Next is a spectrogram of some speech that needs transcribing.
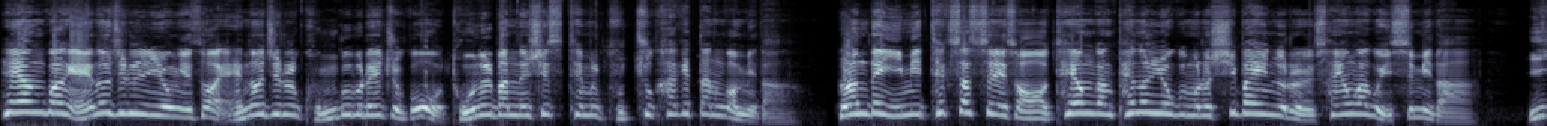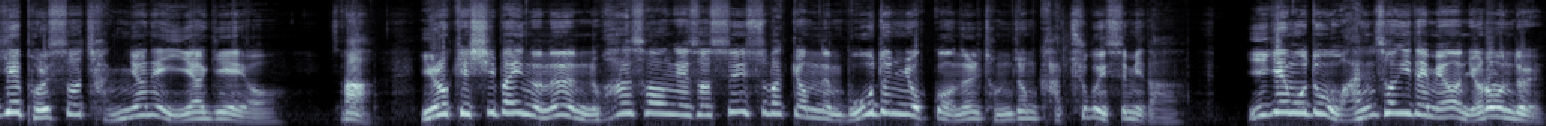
태양광 에너지를 이용해서 에너지를 공급을 해주고 돈을 받는 시스템을 구축하겠다는 겁니다. 그런데 이미 텍사스에서 태양광 패널 요금으로 시바이누를 사용하고 있습니다. 이게 벌써 작년의 이야기예요. 자, 이렇게 시바이누는 화성에서 쓰일 수밖에 없는 모든 요건을 점점 갖추고 있습니다. 이게 모두 완성이 되면 여러분들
